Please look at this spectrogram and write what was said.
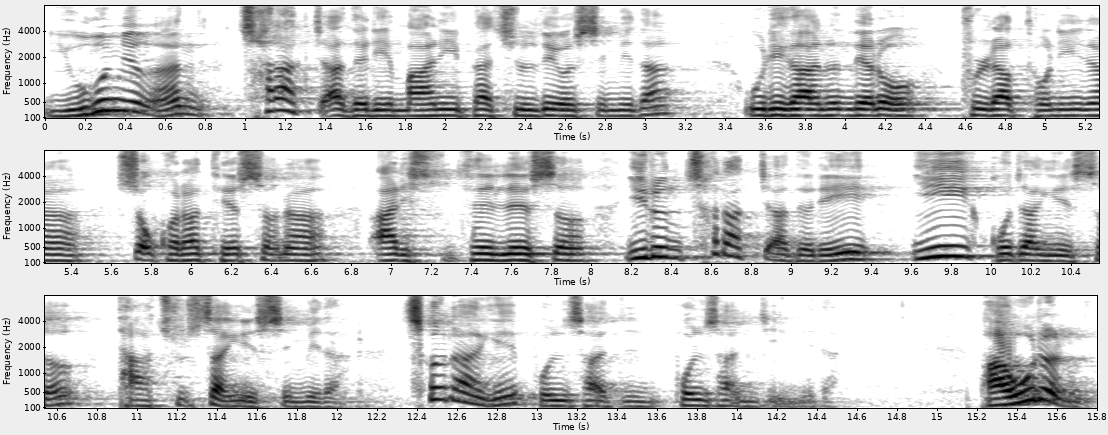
유명한 철학자들이 많이 배출되었습니다. 우리가 아는 대로 플라톤이나 소크라테스나 아리스토텔레스 이런 철학자들이 이 고장에서 다 출생했습니다. 철학의 본산, 본산지입니다. 바울은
